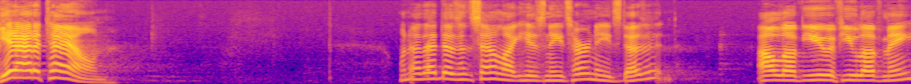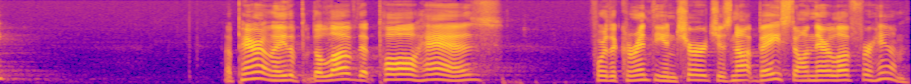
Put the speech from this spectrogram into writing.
Get out of town. Well, now that doesn't sound like his needs, her needs, does it? I'll love you if you love me. Apparently, the, the love that Paul has for the Corinthian church is not based on their love for him.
